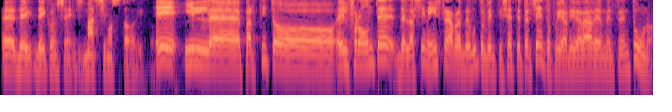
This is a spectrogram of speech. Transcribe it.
eh, dei, dei, consensi. Massimo storico. E il eh, partito e il fronte della sinistra avrebbe avuto il 27%, poi arriverà a averne il 31%.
